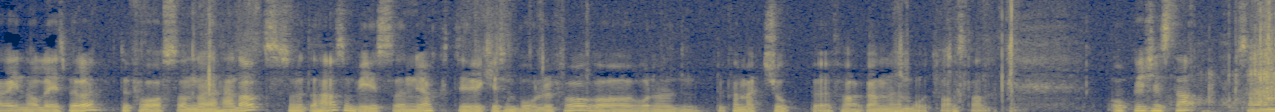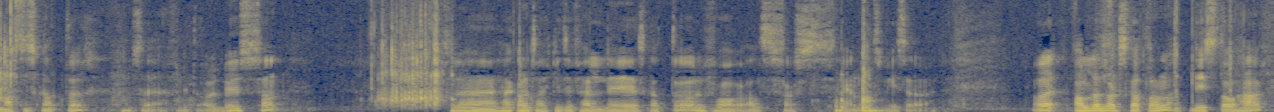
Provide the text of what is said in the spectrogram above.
Her er innholdet i spillet. Du får sånne handouts som dette her, som viser nøyaktig hvilke symboler du får, og hvordan du kan matche opp eh, fargene mot hverandre. Oppi kista så er det masse skatter. Så jeg det litt oljelys, sånn. Så det, her kan du trekke tilfeldige skatter, og du får all slags handouts som viser det. Og alle slags skattene de står her,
